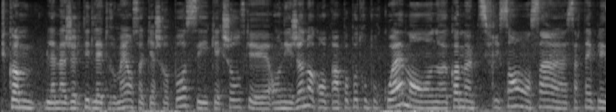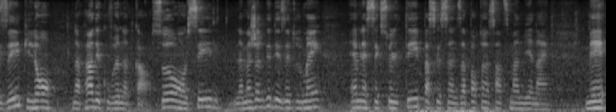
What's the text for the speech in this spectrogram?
Puis comme la majorité de l'être humain, on se le cachera pas, c'est quelque chose que on est jeune, on comprend pas, trop pourquoi, mais on a comme un petit frisson, on sent un certain plaisir, puis là, on, on apprend à découvrir notre corps. Ça, on le sait, la majorité des êtres humains aiment la sexualité parce que ça nous apporte un sentiment de bien-être. Mais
